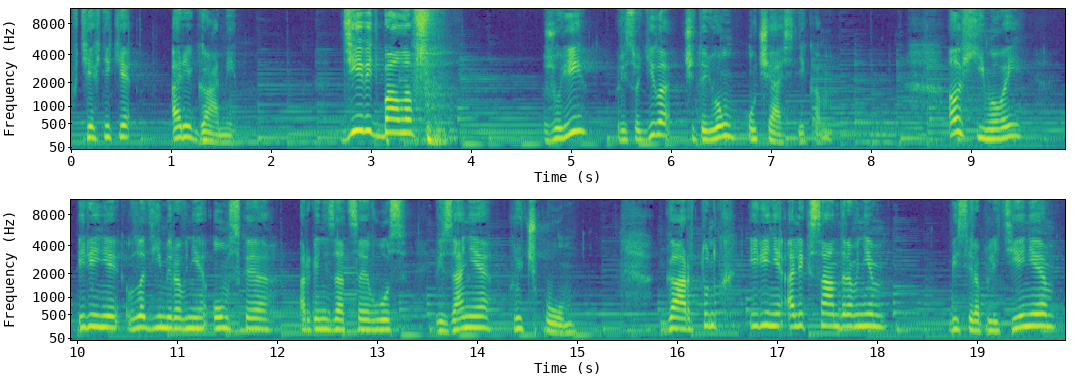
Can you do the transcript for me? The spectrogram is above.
в технике оригами. 9 баллов жюри присудила четырем участникам. Алхимовой Ирине Владимировне, Омская организация ВОЗ, вязание крючком. Гартунг Ирине Александровне, бисероплетение –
